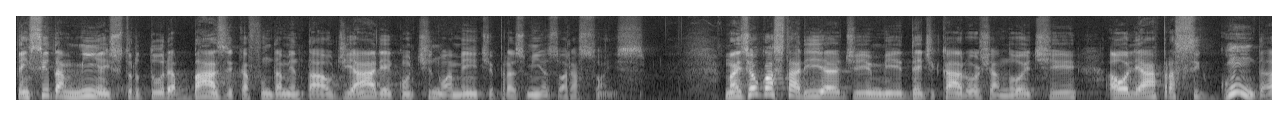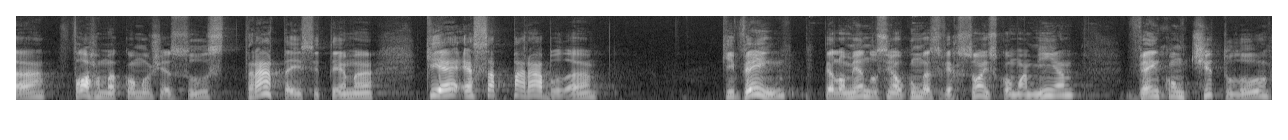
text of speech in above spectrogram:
Tem sido a minha estrutura básica, fundamental, diária e continuamente para as minhas orações. Mas eu gostaria de me dedicar hoje à noite a olhar para a segunda forma como Jesus trata esse tema que é essa parábola que vem, pelo menos em algumas versões, como a minha, vem com o título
